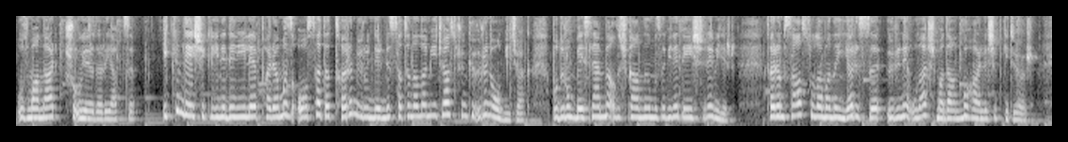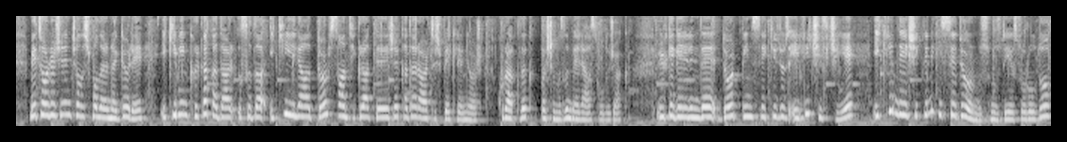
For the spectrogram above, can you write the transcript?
Uzmanlar şu uyarıları yaptı. İklim değişikliği nedeniyle paramız olsa da tarım ürünlerini satın alamayacağız çünkü ürün olmayacak. Bu durum beslenme alışkanlığımızı bile değiştirebilir. Tarımsal sulamanın yarısı ürüne ulaşmadan buharlaşıp gidiyor. Meteorolojinin çalışmalarına göre 2040'a kadar ısıda 2 ila 4 santigrat derece kadar artış bekleniyor. Kuraklık başımızın belası olacak. Ülke genelinde 4850 çiftçiye iklim değişikliğini hissediyor musunuz diye soruldu.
